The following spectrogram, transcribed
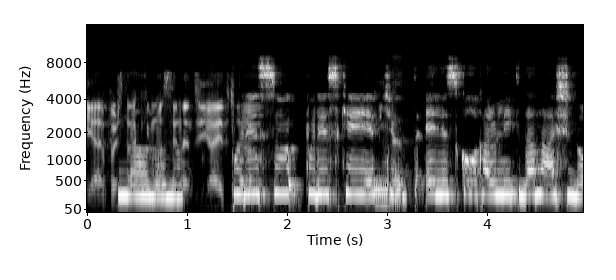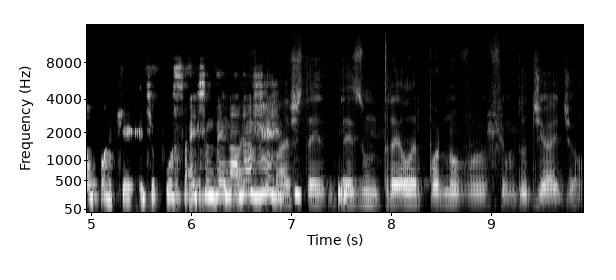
Yeah, depois está Não, aqui uma não, cena não. de G.I. Por Joe. isso, por isso que tipo, na- eles colocaram o link da National, porque tipo, o site não tem E nada a mais ver. abaixo tem- tens um trailer para o novo filme do G.I. Joe.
